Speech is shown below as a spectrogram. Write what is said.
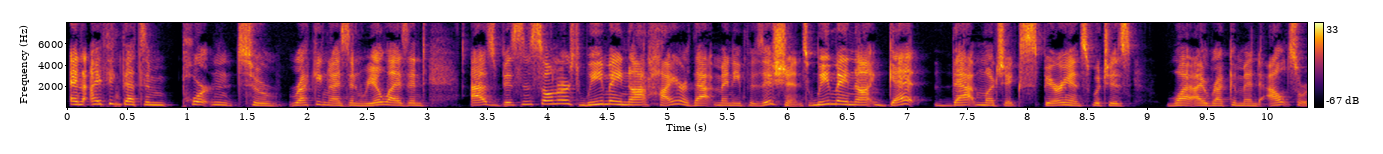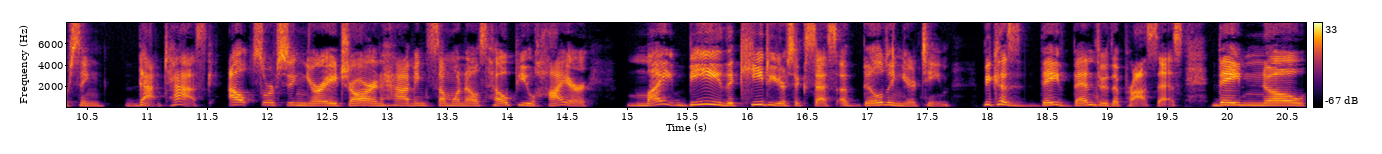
And I think that's important to recognize and realize. And as business owners, we may not hire that many positions. We may not get that much experience, which is why I recommend outsourcing that task. Outsourcing your HR and having someone else help you hire might be the key to your success of building your team because they've been through the process. They know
